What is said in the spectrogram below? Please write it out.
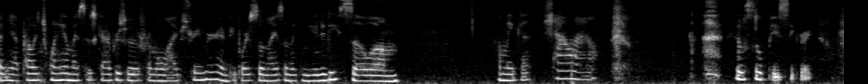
But yeah, probably 20 of my subscribers are from a live streamer, and people are so nice in the community, so, um, I'll make a shout out. it feels so basic right now.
